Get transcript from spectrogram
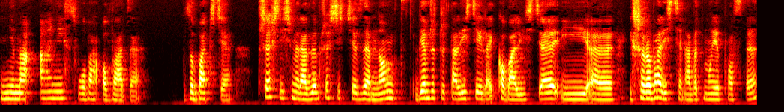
Nie ma ani słowa o wadze. Zobaczcie, przeszliśmy razem, przeszliście ze mną. Wiem, że czytaliście i lajkowaliście i, e, i szerowaliście nawet moje posty,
